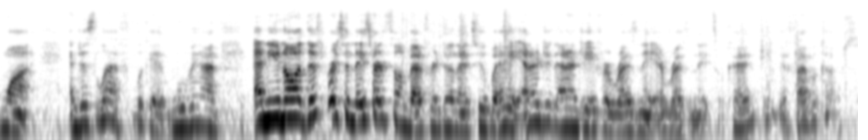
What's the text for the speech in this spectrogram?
want and just left. Look at moving on. And you know what? This person they started feeling bad for doing that too. But hey, energy energy. If it resonates, it resonates. Okay. Look at five of cups.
